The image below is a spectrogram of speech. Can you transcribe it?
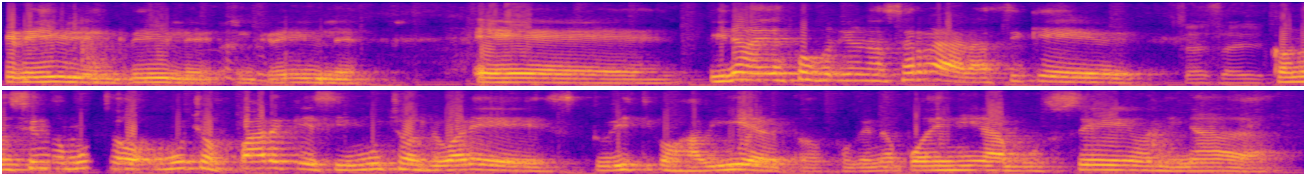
Increíble, increíble, increíble. Eh, y nada, y después volvieron a cerrar, así que conociendo mucho, muchos parques y muchos lugares turísticos abiertos, porque no podés ni ir a museos ni nada,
